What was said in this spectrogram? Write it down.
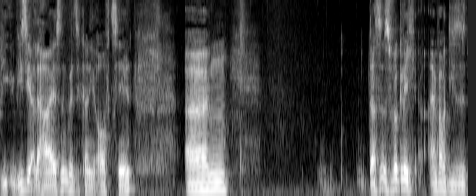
wie, wie sie alle heißen, will ich gar nicht aufzählen. Ähm, das ist wirklich einfach diese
